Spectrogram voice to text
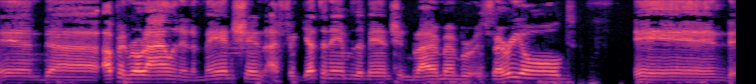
and uh, up in Rhode Island in a mansion. I forget the name of the mansion, but I remember it was very old, and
